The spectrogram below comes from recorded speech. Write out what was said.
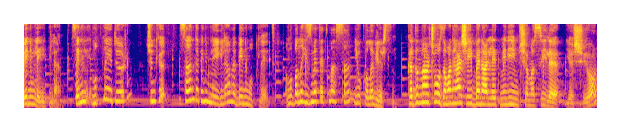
Benimle ilgilen. Seni mutlu ediyorum çünkü sen de benimle ilgilen ve beni mutlu et. Ama bana hizmet etmezsen yok olabilirsin. Kadınlar çoğu zaman her şeyi ben halletmeliyim şemasıyla yaşıyor.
